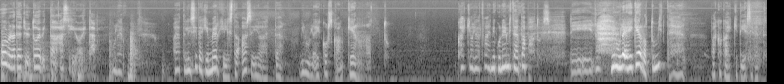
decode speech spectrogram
Huomenna täytyy toimittaa asioita. Mulle ajattelin sitäkin merkillistä asiaa, että minulle ei koskaan kerrottu. Kaikki olivat vain niin kuin ei mitään tapahtuisi. Niin. Minulle ei kerrottu mitään, vaikka kaikki tiesivät.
